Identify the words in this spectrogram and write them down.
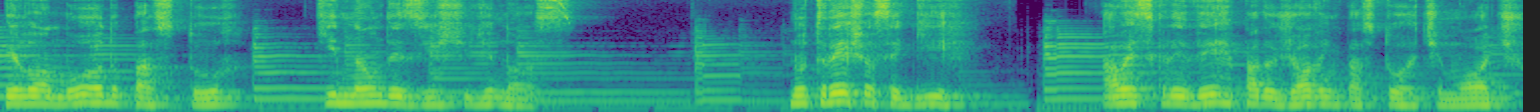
pelo amor do pastor que não desiste de nós. No trecho a seguir, ao escrever para o jovem pastor Timóteo,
